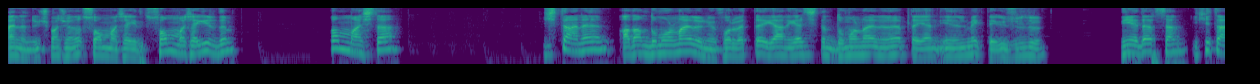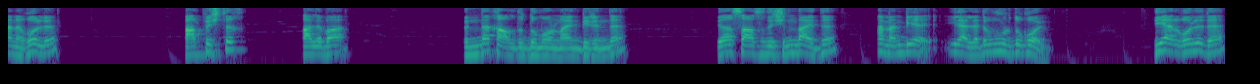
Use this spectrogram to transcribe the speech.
Aynen 3 maç oynadık. Son maça girdik. Son maça girdim. Son maçta iki tane adam Dumornay'la oynuyor Forvet'te. Yani gerçekten Dumornay'la oynayıp da yen- yenilmek de üzüldüm. Niye dersen iki tane golü çarpıştık. Galiba önde kaldı Dumornay'ın birinde. Biraz sahası dışındaydı. Hemen bir ilerledi vurdu gol. Diğer golü de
